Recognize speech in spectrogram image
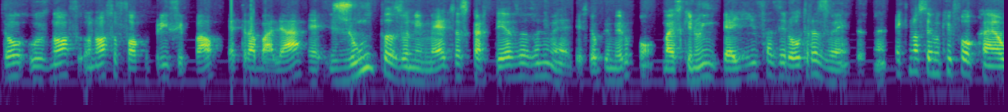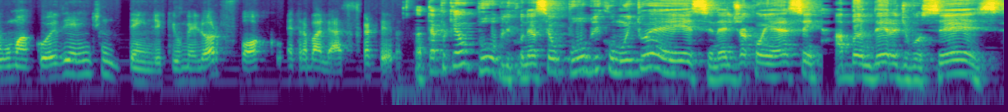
Então, os nosso, o nosso foco principal é trabalhar é, junto às Unimed, as carteiras das Unimed. Esse é o primeiro ponto mas que não impede de fazer outras vendas. Né? É que nós temos que focar em alguma coisa e a gente entende que o melhor foco é trabalhar essas carteiras. Até porque é o público, né? Seu público muito é esse, né? Eles já conhecem a bandeira de vocês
